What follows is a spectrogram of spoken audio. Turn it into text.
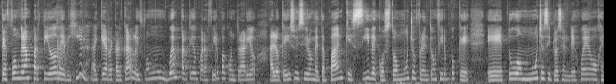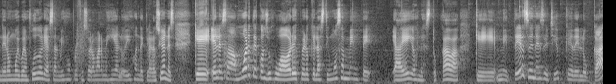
que fue un gran partido de Vigil, hay que recalcarlo, y fue un buen partido para Firpo, contrario a lo que hizo Isidro Metapan, que sí le costó mucho frente a un Firpo que tuvo muchas situaciones de juego, generó muy buen fútbol y hasta el mismo profesor Omar Mejía lo dijo en declaraciones, que él estaba muerte con sus jugadores, pero que lastimosamente a ellos les tocaba que meterse en ese chip que de local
